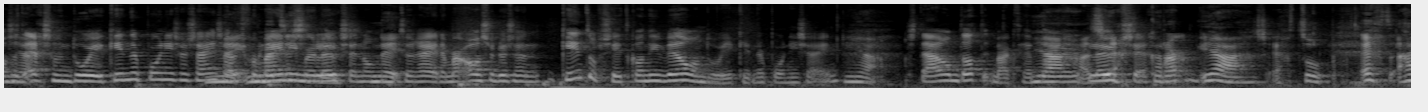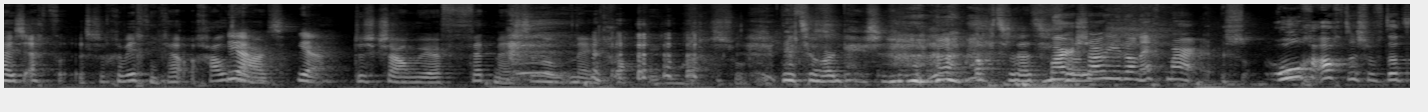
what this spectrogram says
Als het Ja. echt zo'n dode kinderpony zou zijn, Nee, zou het voor mij dat niet meer leuk zijn om Nee. te rijden. Maar als er dus een kind op zit, kan die wel een dode kinderpony zijn. Ja. Dus daarom, dat maakt hem Ja, dan leuk, zeg maar. Ja, het is echt top. Echt, hij is echt zijn gewicht in goud Ja, waard. ja, Dus ik zou hem weer vet mesten. Dan, nee, grapje. Sorry. net zo hard bezig af te laten Maar vallen. zou je dan echt maar, ongeacht dus of dat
